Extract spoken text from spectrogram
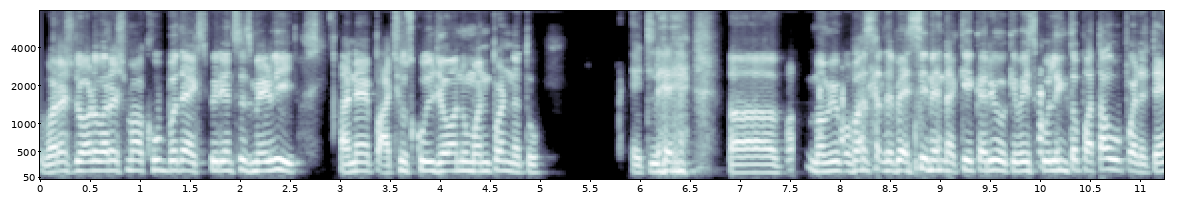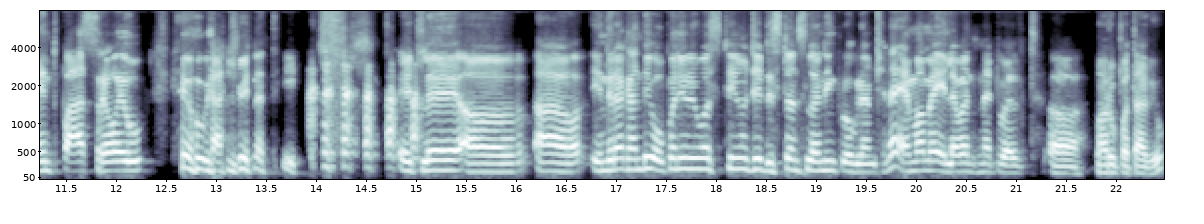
વર્ષ દોઢ વર્ષમાં ખૂબ બધા એક્સપિરિયન્સીસ મેળવી અને પાછું સ્કૂલ જવાનું મન પણ નહોતું એટલે મમ્મી પપ્પા સાથે બેસીને નક્કી કર્યું કે ભાઈ સ્કૂલિંગ તો પતાવવું પડે. ટેન્થ પાસ રહો એવું એવું વ્યાજબી નથી. એટલે આ ઇન્દિરા ગાંધી ઓપન યુનિવર્સિટીનો જે ડિસ્ટન્સ લર્નિંગ પ્રોગ્રામ છે ને એમાં મેં ઇલેવન્થ ને ટ્વેલ્થ મારું પતાવ્યું.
